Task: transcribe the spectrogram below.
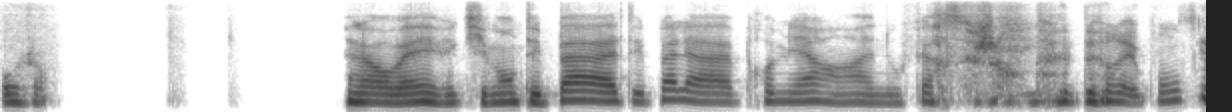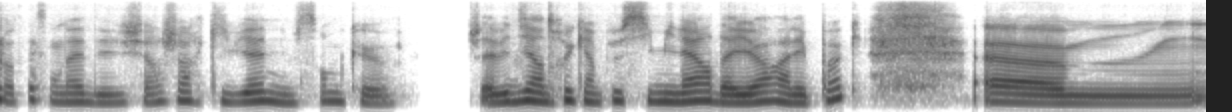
aux gens. Alors ouais, effectivement, t'es pas t'es pas la première hein, à nous faire ce genre de, de réponse quand on a des chercheurs qui viennent. Il me semble que j'avais dit un truc un peu similaire d'ailleurs à l'époque. Euh,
